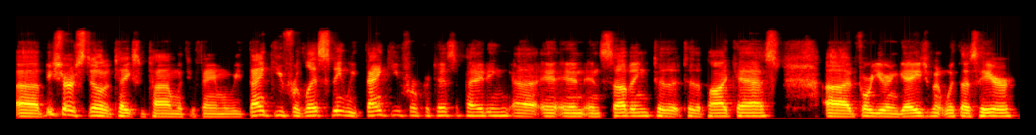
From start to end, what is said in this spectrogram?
uh, be sure still to take some time with your family. We thank you for listening. We thank you for participating uh, in, in subbing to the to the podcast uh, for your engagement with us here.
